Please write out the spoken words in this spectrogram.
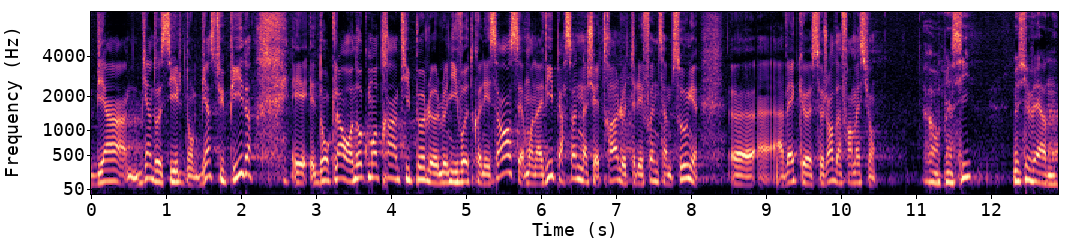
bien, bien dociles, donc bien stupides. Et donc là, on augmentera un petit peu le, niveau de connaissance. Et à mon avis, personne n'achètera le téléphone Samsung euh, avec ce genre d'informations. Alors, merci. Monsieur Verne.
